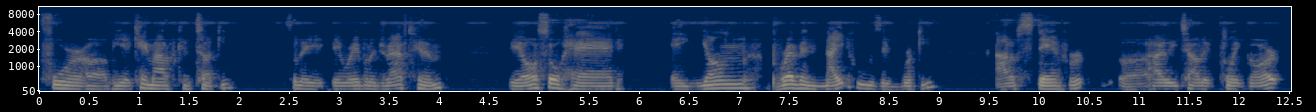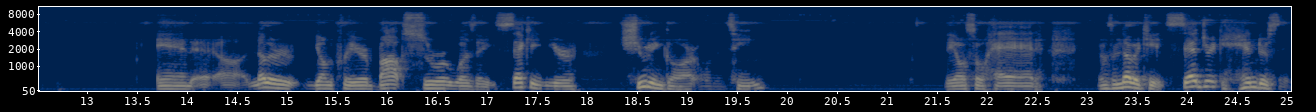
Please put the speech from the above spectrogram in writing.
for um, he came out of Kentucky, so they they were able to draft him. They also had a young Brevin Knight, who was a rookie out of Stanford, uh, highly touted point guard. And uh, another young player, Bob Sura, was a second year shooting guard on the team. They also had, there was another kid, Cedric Henderson,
